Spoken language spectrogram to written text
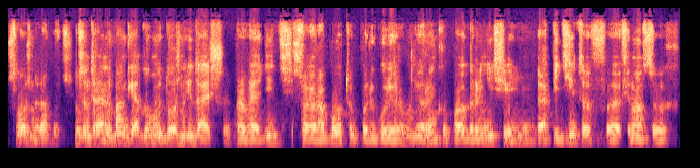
сложной работе. Центральный банк, я думаю, должен и дальше проводить свою работу по регулированию рынка, по ограничению аппетитов финансовых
